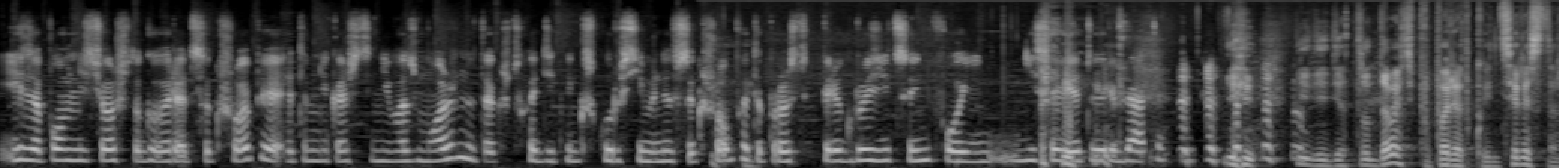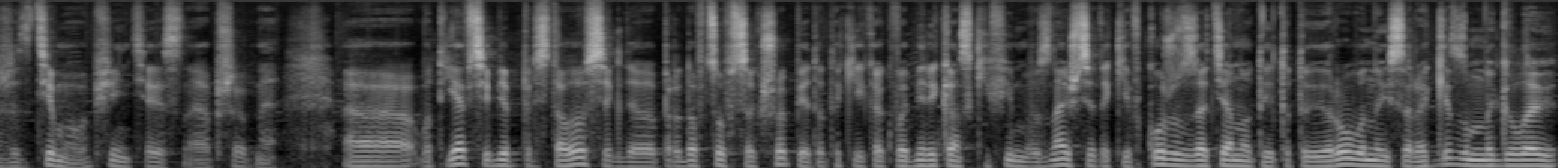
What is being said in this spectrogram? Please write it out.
и запомнить все, что говорят в секс-шопе, это, мне кажется, невозможно. Так что ходить на экскурсии именно в секс-шоп, это просто перегрузиться инфой. Не советую, ребята. Нет, нет, нет, ну давайте по порядку. Интересно же, тема вообще интересная, обширная. А, вот я в себе представлял всегда продавцов в секс-шопе, это такие, как в американских фильмах, знаешь, все такие в кожу затянутые, татуированные, с ирокезом на голове.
